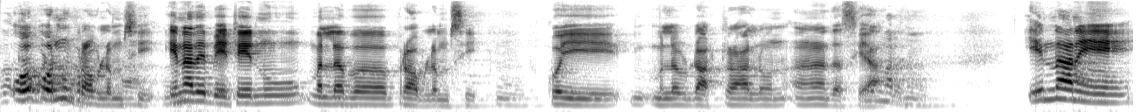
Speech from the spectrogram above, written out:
ਉਹ ਉਹਨੂੰ ਪ੍ਰੋਬਲਮ ਸੀ। ਇਹਨਾਂ ਦੇ ਬੇਟੇ ਨੂੰ ਮਤਲਬ ਪ੍ਰੋਬਲਮ ਸੀ। ਕੋਈ ਮਤਲਬ ਡਾਕਟਰਾਂ ਵੱਲੋਂ ਉਹਨਾਂ ਨੇ ਦੱਸਿਆ। ਇਹਨਾਂ ਨੇ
